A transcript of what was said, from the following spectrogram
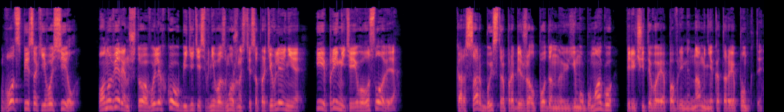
Вот список его сил, Он уверен, что вы легко убедитесь в невозможности сопротивления и примете его условия. Корсар быстро пробежал поданную ему бумагу, перечитывая по временам некоторые пункты.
